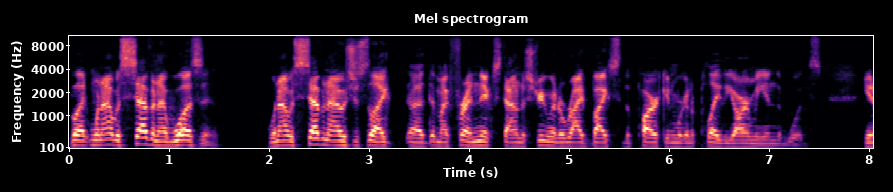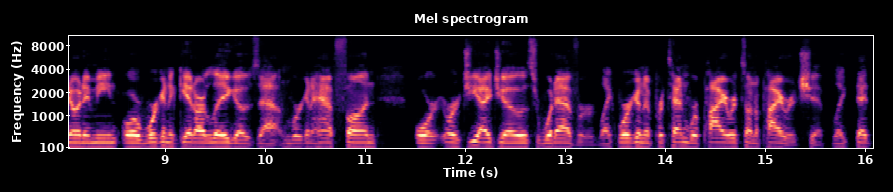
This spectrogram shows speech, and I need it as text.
But when I was seven, I wasn't. When I was seven, I was just like uh, my friend Nick's down the street. We're gonna ride bikes to the park and we're gonna play the army in the woods. You know what I mean? Or we're gonna get our Legos out and we're gonna have fun or or GI Joes or whatever. Like we're gonna pretend we're pirates on a pirate ship. Like that.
